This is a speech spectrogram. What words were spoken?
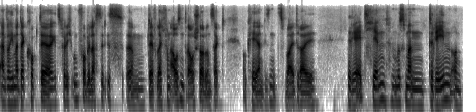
einfach jemand, der kommt, der jetzt völlig unvorbelastet ist, ähm, der vielleicht von außen drauf schaut und sagt, okay, an diesen zwei, drei Rädchen muss man drehen und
